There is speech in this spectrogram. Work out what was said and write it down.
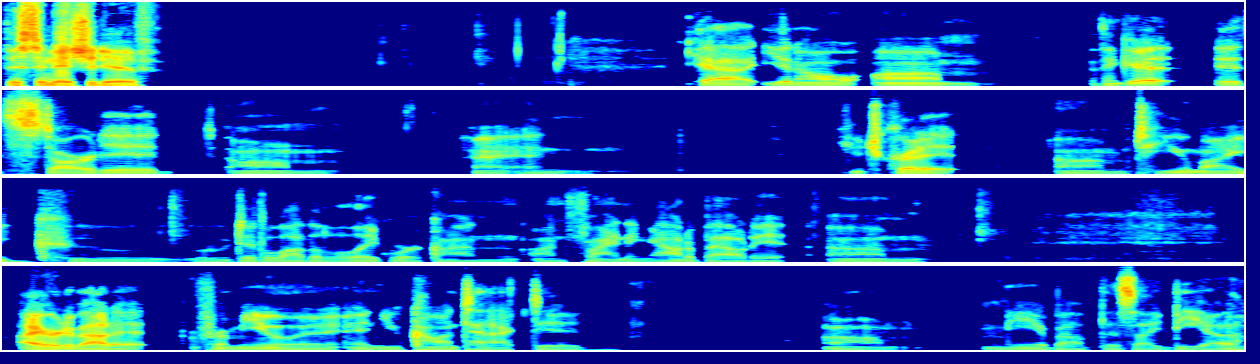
this initiative. Yeah, you know, um, I think it it started, um, a- and huge credit um, to you, Mike, who who did a lot of the legwork on on finding out about it. Um, I heard about it from you, and you contacted um, me about this idea,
